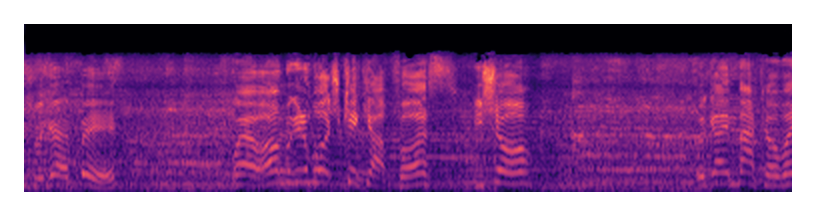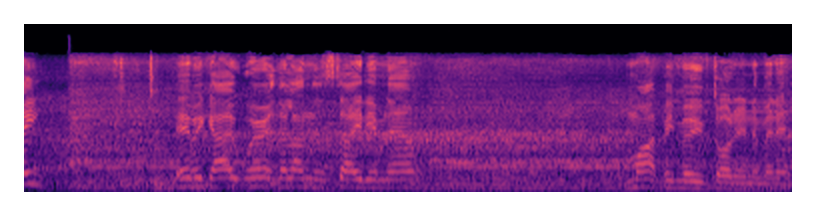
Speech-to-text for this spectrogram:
Should we get a beer? Well, aren't we going to watch kick up first? You sure? We're going back, are we? Here we go. We're at the London Stadium now. Might be moved on in a minute.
